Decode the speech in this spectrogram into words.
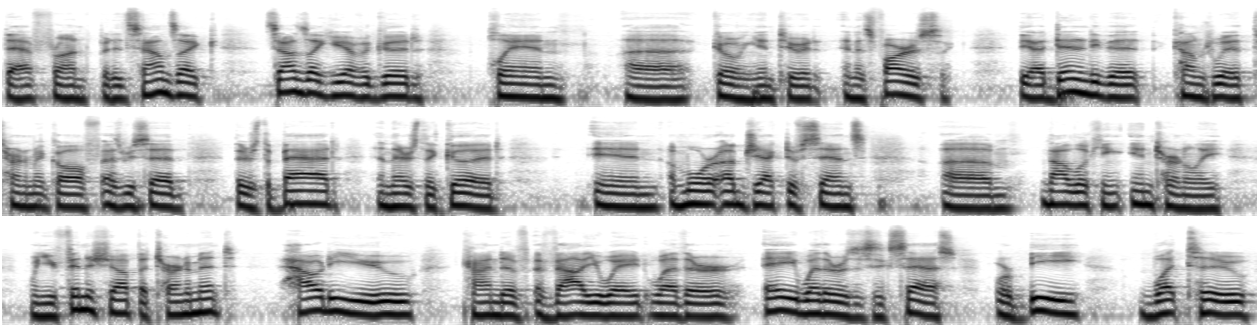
that front, but it sounds like it sounds like you have a good plan uh, going into it. And as far as the identity that comes with tournament golf, as we said, there's the bad and there's the good. In a more objective sense, um, not looking internally, when you finish up a tournament, how do you kind of evaluate whether a whether it was a success or b what to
